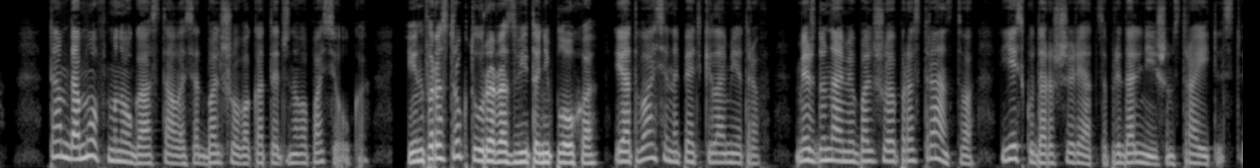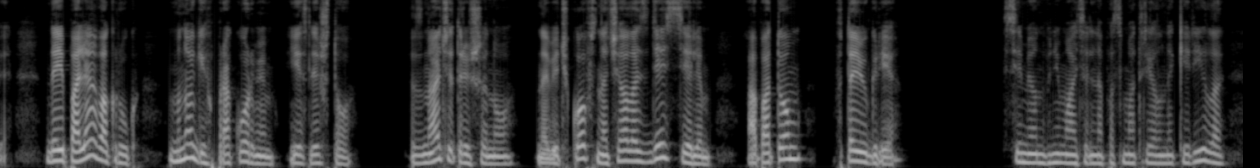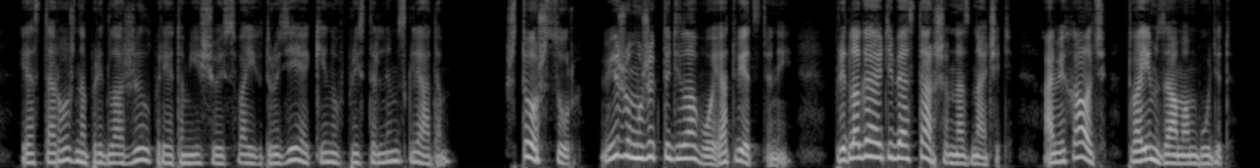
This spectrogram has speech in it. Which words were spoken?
Там домов много осталось от большого коттеджного поселка. Инфраструктура развита неплохо. И от Васи на пять километров. Между нами большое пространство, есть куда расширяться при дальнейшем строительстве. Да и поля вокруг, многих прокормим, если что. Значит, решено. Новичков сначала здесь селим, а потом в Таюгре. Семён внимательно посмотрел на Кирилла и осторожно предложил при этом еще и своих друзей, окинув пристальным взглядом. «Что ж, Сур, вижу, мужик ты деловой, ответственный. Предлагаю тебя старшим назначить, а Михалыч твоим замом будет».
